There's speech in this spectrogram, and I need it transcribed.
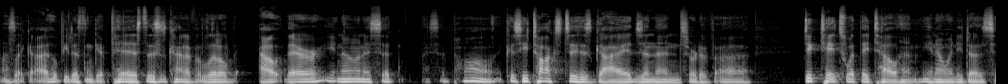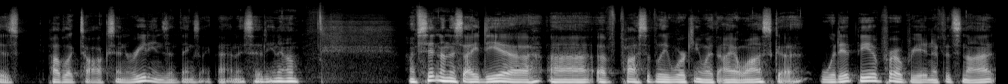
I was like, I hope he doesn't get pissed. This is kind of a little out there, you know. And I said, I said, Paul, because he talks to his guides and then sort of uh, dictates what they tell him, you know, when he does his public talks and readings and things like that. And I said, you know, I'm sitting on this idea uh, of possibly working with ayahuasca. Would it be appropriate? And if it's not,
